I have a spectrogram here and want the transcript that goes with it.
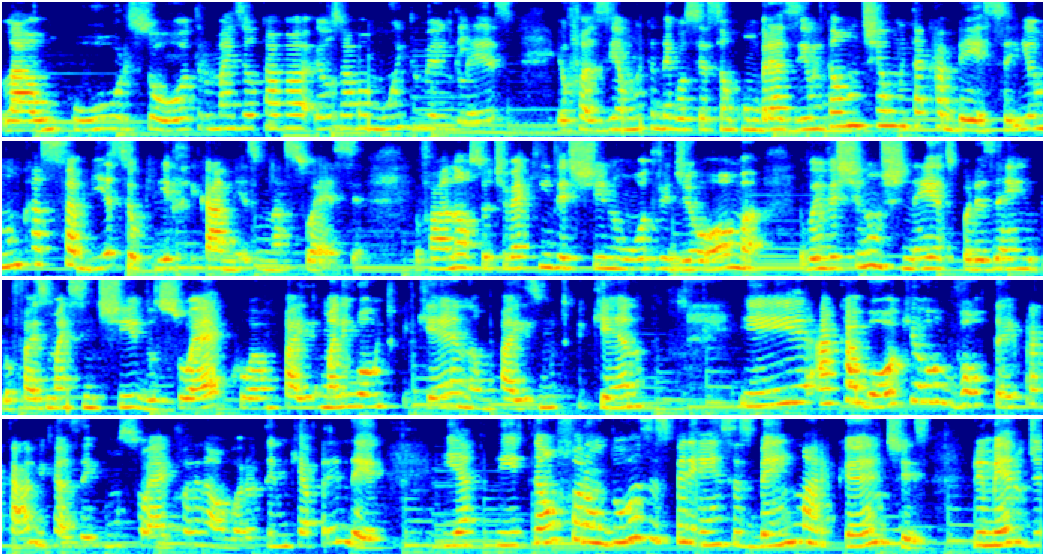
lá um curso ou outro, mas eu, tava, eu usava muito meu inglês, eu fazia muita negociação com o Brasil, então não tinha muita cabeça. E eu nunca sabia se eu queria ficar mesmo na Suécia. Eu falava, não, se eu tiver que investir num outro idioma, eu vou investir num chinês, por exemplo, faz mais sentido. O sueco é um país, uma língua muito pequena, um país muito pequeno. E acabou que eu voltei para cá, me casei com um sueco, falei, não, agora eu tenho que aprender. E, então foram duas experiências bem marcantes. Primeiro de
